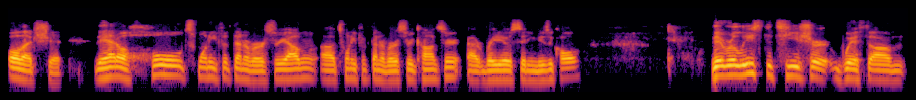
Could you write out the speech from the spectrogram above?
all that shit. They had a whole 25th anniversary album, uh, 25th anniversary concert at Radio City Music Hall. They released a T-shirt with um,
